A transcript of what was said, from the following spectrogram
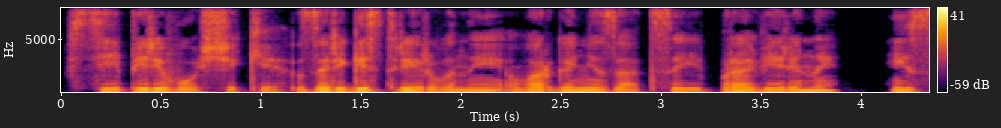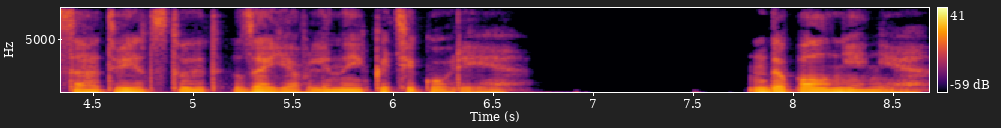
Все перевозчики, зарегистрированные в организации, проверены и соответствуют заявленной категории. Дополнение.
